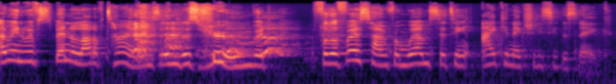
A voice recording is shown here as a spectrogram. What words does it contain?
I mean, we've spent a lot of times in this room, but for the first time, from where I'm sitting, I can actually see the snake.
